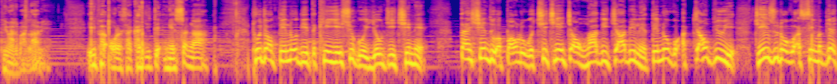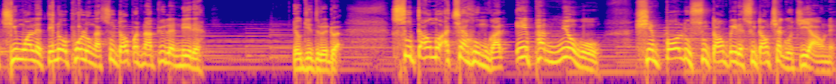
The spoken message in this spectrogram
ဒီမှာလာပြီအေဖာအော်ရစာခန်းကြီးတဲ့ငယ်15ထို့ကြောင့်သင်တို့သည်သခင်ယေရှုကိုယုံကြည်ခြင်းနဲ့ တန်ရှင်းသူအပေါင်းတို့ကိုချစ်ချင်းအကြောင်းငါသည်ကြားပြီးလင်သင်တို့ကိုအကြောင်းပြု၍ဂျေဇုတော်ကိုအစင်မပြတ်ချီးမွမ်းလဲသင်တို့အဖို့လုံးကဆုတောင်းပတနာပြုလဲနေတယ်ယုံကြည်သူတွေအတွက်ဆုတောင်းသောအချက်ဟုမူကားအေဖတ်မြို့ကိုရှင်ပေါလုဆုတောင်းပေးတဲ့ဆုတောင်းချက်ကိုကြည့်ရအောင်တဲ့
